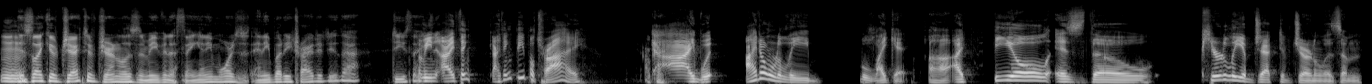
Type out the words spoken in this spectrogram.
Mm-hmm. Is like objective journalism even a thing anymore? Does anybody try to do that? Do you think? I mean, I think I think people try. Okay. I would. I don't really like it. Uh, I feel as though purely objective journalism,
